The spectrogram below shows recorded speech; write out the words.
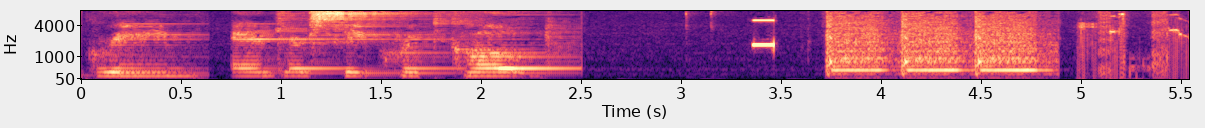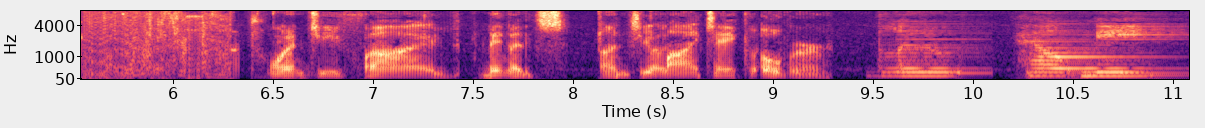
Green. Enter secret code. 25 minutes until I take over. Blue. Help me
